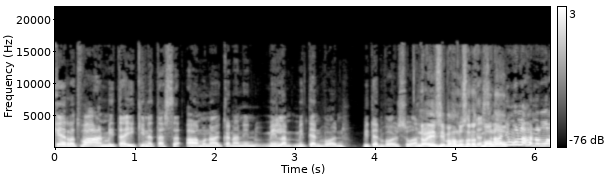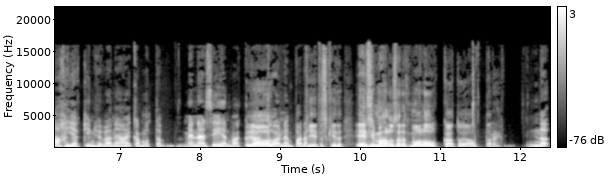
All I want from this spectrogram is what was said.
kerrot vaan mitä ikinä tässä aamun aikana, niin millä, miten, voin, miten voin sua... No ensin mä haluan sanoa, että mä Ai oon niin mullahan on lahjakin hyvänen aika, mutta mennään siihen vaikka vähän tuonnempana. kiitos, kiitos. Ensin mä haluan sanoa, että mua loukkaa toi alttari. No,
